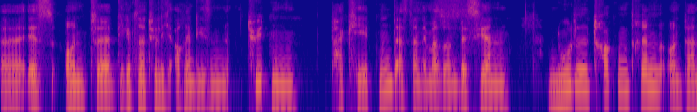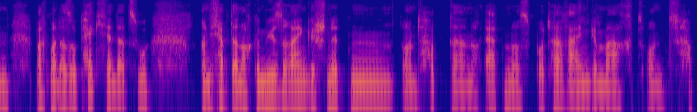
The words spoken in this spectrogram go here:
äh, ist. Und äh, die gibt es natürlich auch in diesen Tüten Paketen. Da ist dann immer so ein bisschen Nudeltrocken drin und dann macht man da so Päckchen dazu. Und ich habe da noch Gemüse reingeschnitten und habe da noch Erdnussbutter reingemacht und habe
